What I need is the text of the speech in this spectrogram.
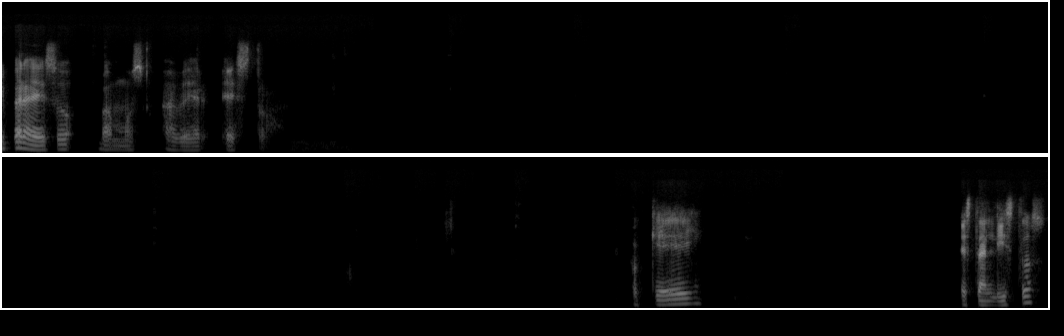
Y para eso vamos a ver esto. Ok. ¿Están listos?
